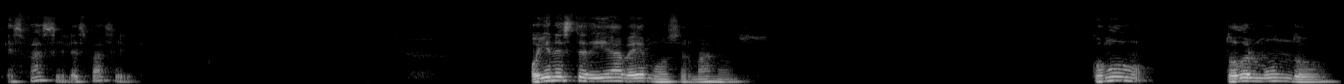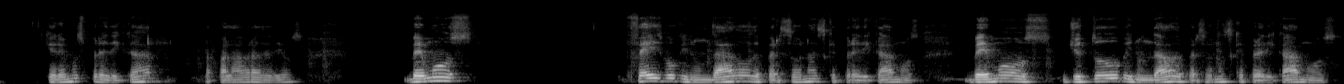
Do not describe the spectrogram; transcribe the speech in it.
Es fácil, es fácil. Hoy en este día vemos, hermanos, cómo todo el mundo queremos predicar la palabra de Dios. Vemos Facebook inundado de personas que predicamos. Vemos YouTube inundado de personas que predicamos.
